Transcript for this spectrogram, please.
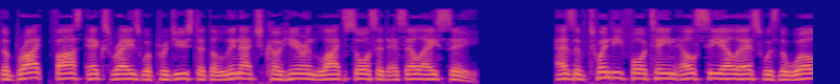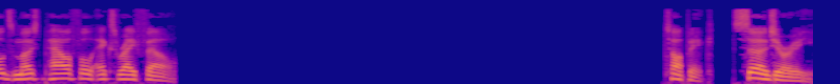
The bright, fast X-rays were produced at the LINAC Coherent Light Source at SLAC. As of 2014 LCLS was the world's most powerful X-ray FEL. Surgery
